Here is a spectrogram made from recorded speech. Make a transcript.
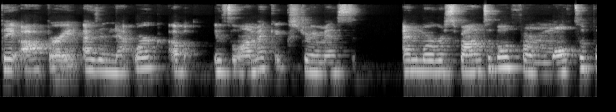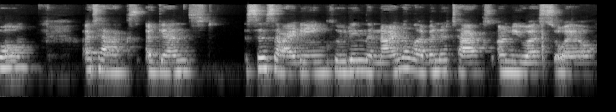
They operate as a network of Islamic extremists and were responsible for multiple attacks against society, including the 9 11 attacks on U.S. soil.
